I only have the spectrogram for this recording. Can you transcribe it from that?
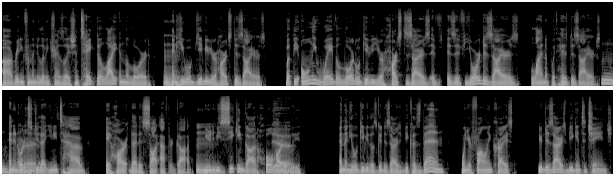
uh, reading from the New Living Translation, take delight in the Lord, and mhm. he will give you your heart's desires. But the only way the Lord will give you your heart's desires if, is if your desires line up with his desires. Mm. And in order to do that, you need to have a heart that is sought after God. You need to be Mm. seeking God wholeheartedly. And then he will give you those good desires because then when you're following Christ, your desires begin to change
